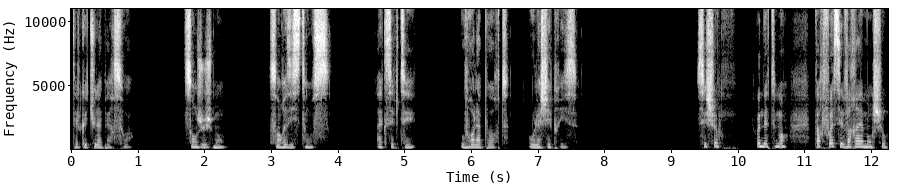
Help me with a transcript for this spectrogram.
telle que tu l'aperçois, sans jugement, sans résistance. Accepter, ouvre la porte ou lâcher prise. C'est chaud, honnêtement, parfois c'est vraiment chaud,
